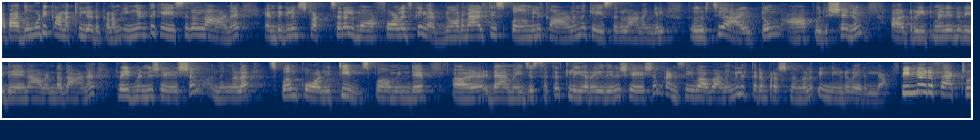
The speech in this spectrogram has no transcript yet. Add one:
അപ്പോൾ അതും കൂടി കണക്കിലെടുക്കണം. ഇങ്ങനത്തെ കേസുകളിലാണ് എന്തെങ്കിലും സ്ട്രക്ചറൽ മോർഫോളജിക്കൽ അബ്നോർമാലിറ്റി സ്പേമിൽ കാണുന്ന കേസുകളാണെങ്കിൽ തീർച്ചയായിട്ടും ആ പുരുഷനും ട്രീറ്റ്മെന്റിന് വിധേയനാവേണ്ടതാണ്. ട്രീറ്റ്മെന്റിന് ശേഷം നിങ്ങൾ സ്പേം ക്വാളിറ്റിയും സ്പേമിന്റെ ഡാമേജസ് ഒക്കെ ക്ലിയർ ചെയ്തതിന് ശേഷം കൺസീവ് ആവുകയാണെങ്കിൽ ഇത്തരം പ്രശ്നങ്ങൾ പിന്നീട് വരില്ല. പിന്നെ ഒരു ഫാക്ടർ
